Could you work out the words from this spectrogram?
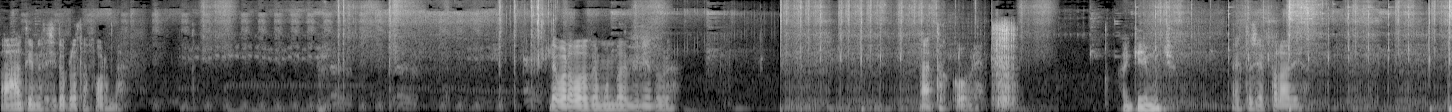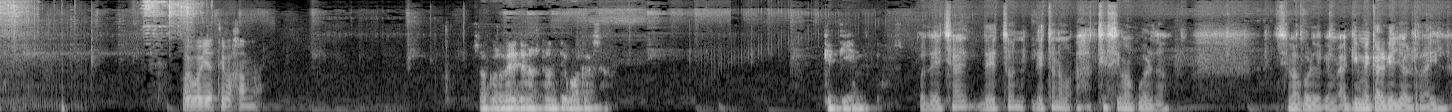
Ah, tío, necesito plataformas. Devorador de mundo en miniatura. Ah, esto es cobre. Aquí hay mucho. Esto sí es paladio. Voy, voy, ya estoy bajando. ¿Os acordáis de nuestra antigua casa? Qué tiempo. Pues de hecho, de esto, de esto no... Ah, hostia, sí me acuerdo. Sí me acuerdo que me- aquí me cargué yo el rail.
